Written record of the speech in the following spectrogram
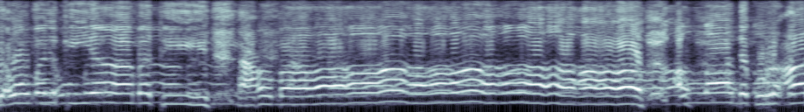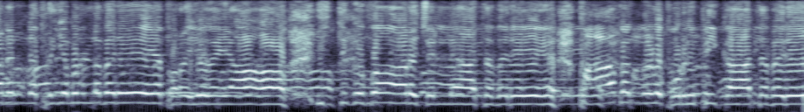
യൗമൽ القيامة അഅമാ അള്ളാന്റെ ഖുർആാനെന്ന പ്രിയമുള്ളവരെ പറയുകയാ ഇസ്തിഗ്ഫാർ ചൊല്ലാത്തവരെ പാപങ്ങൾ പൊറിപ്പിക്കാത്തവരെ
